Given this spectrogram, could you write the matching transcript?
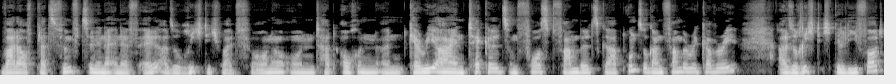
war da auf Platz 15 in der NFL, also richtig weit vorne und hat auch ein, ein Career High in Tackles und Forced Fumbles gehabt und sogar ein Fumble Recovery, also richtig geliefert.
